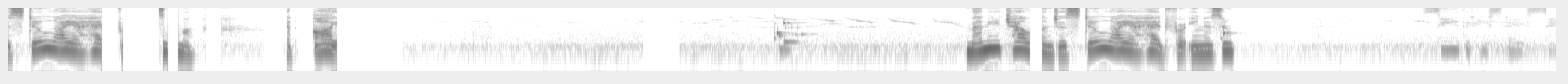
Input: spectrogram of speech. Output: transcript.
still lie ahead for Suma, and I. Many challenges still lie ahead for Inazuma. See that he stays safe.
